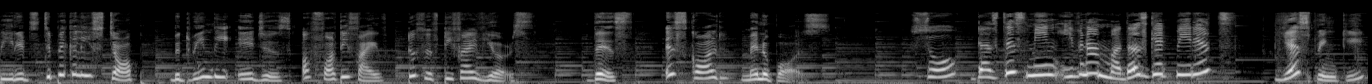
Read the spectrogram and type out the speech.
Periods typically stop between the ages of 45 to 55 years. This is called menopause. So, does this mean even our mothers get periods? Yes, Pinky.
